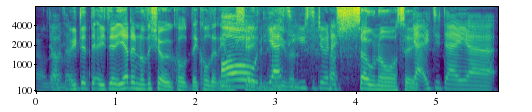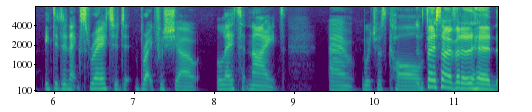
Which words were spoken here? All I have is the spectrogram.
Daryl Daryl Denham. He did. He did. He had another show called. They called it the Oh, Unshaven yes, Haven. he used to do an ex- so naughty. Yeah, he did a uh, he did an X-rated breakfast show late at night, um, which was The called first time I've ever heard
